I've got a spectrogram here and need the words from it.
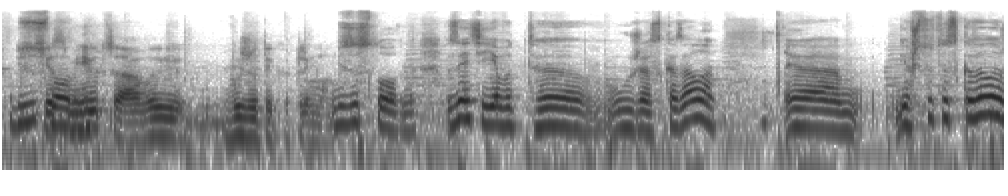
все Безусловно. смеются, а вы выжаты как лимон. Безусловно. Знаете, я вот э, уже сказала, э, я что-то сказала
